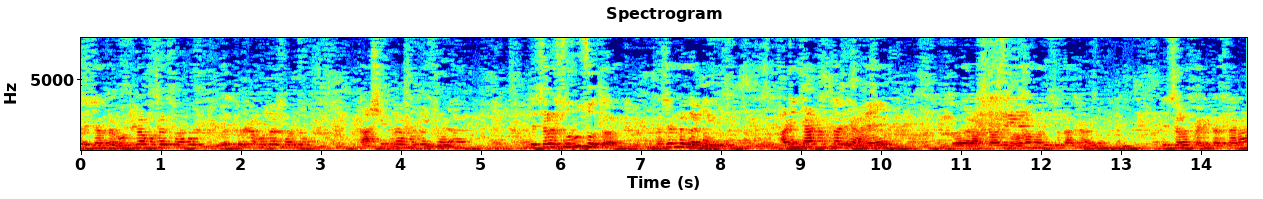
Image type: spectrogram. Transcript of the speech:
त्याच्यानंतर घोटीला मोठं स्वागत जोधपूरला मोठं स्वागत नाशिकला मोठं स्वागत. ते सगळं सुरूच होतं प्रचंड गर्दी. आणि त्यानंतर जे आहे राष्ट्रवादी भवनामध्ये सुद्धा ते सगळं करीत असताना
